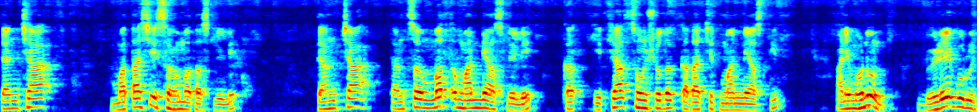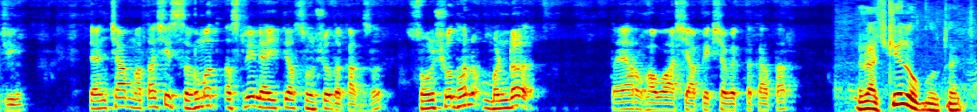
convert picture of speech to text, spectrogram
त्यांच्या मताशी सहमत असलेले त्यांच्या त्यांचं मत मान्य असलेले क इतिहास संशोधक कदाचित मान्य असतील. आणि म्हणून भिडे गुरुजी त्यांच्या मताशी सहमत असलेल्या इतिहास संशोधकांचं संशोधन मंडळ तयार व्हावं अशी अपेक्षा व्यक्त करतात. राजकीय लोक बोलत आहेत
